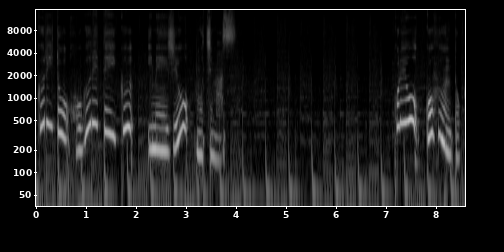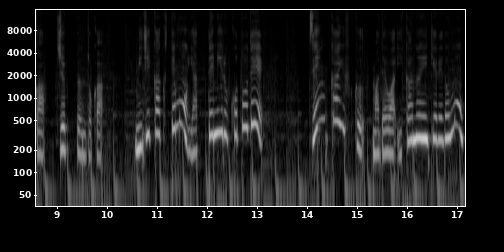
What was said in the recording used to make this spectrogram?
くりとほぐれていくイメージを持ちます。これを5分とか10分とか短くてもやってみることで全回復まではいかないけれども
